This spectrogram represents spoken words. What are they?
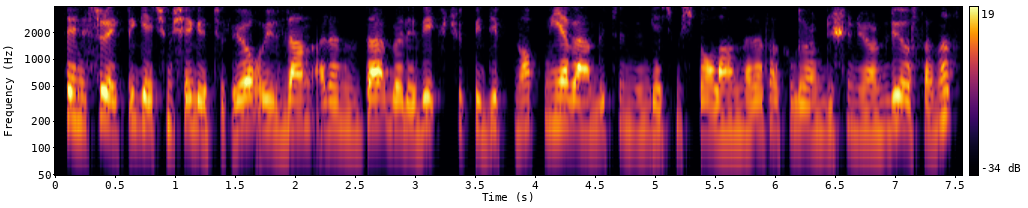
seni sürekli geçmişe götürüyor. O yüzden aranızda böyle bir küçük bir dipnot niye ben bütün gün geçmişte olanlara takılıyorum, düşünüyorum diyorsanız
